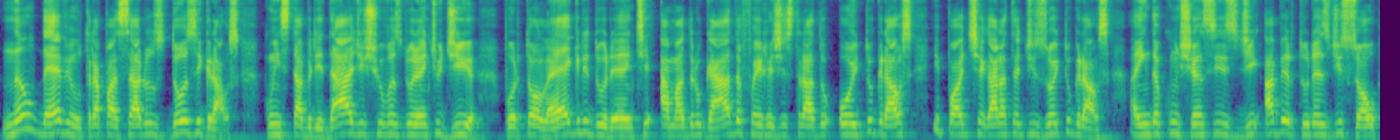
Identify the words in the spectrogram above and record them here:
não devem ultrapassar os 12 graus, com instabilidade e chuvas durante o dia. Porto Alegre, durante a madrugada, foi registrado 8 graus e pode chegar até 18 graus, ainda com chances de aberturas de sol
